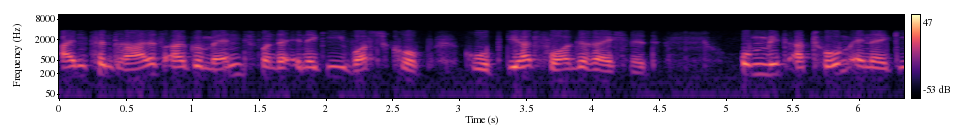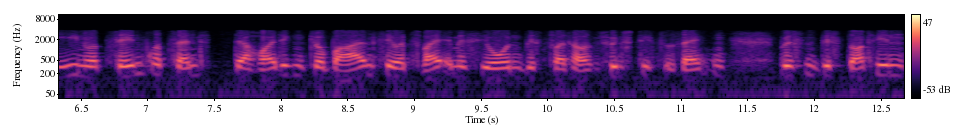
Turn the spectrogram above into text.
ein zentrales Argument von der Energie Watch Group. Die hat vorgerechnet, um mit Atomenergie nur 10 Prozent der heutigen globalen CO2-Emissionen bis 2050 zu senken, müssen bis dorthin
